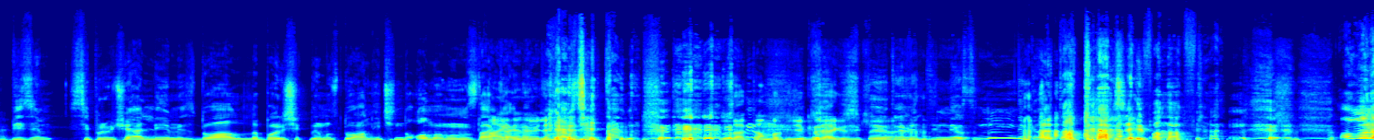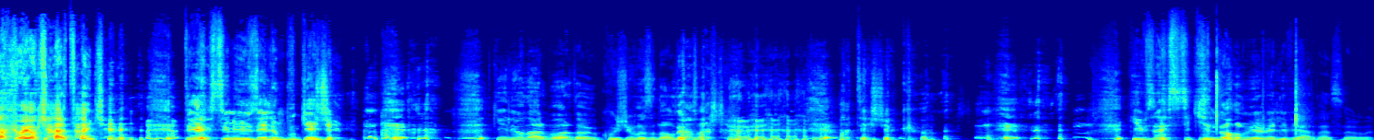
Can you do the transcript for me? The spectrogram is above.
Yani. bizim spiritüelliğimiz, doğalla barışıklığımız doğanın içinde olmamamızdan Aynen kaynaklı. öyle. Gerçekten. Uzaktan bakınca güzel gözüküyor. tabii dinliyorsun. "Hmm, ne kadar tatlı her şey falan filan. Amına koy o kertenkelenin. Derisini yüzelim bu gece. Geliyorlar bu arada kuş yuvasını alıyorlar. Ateş yakıyorlar. Kimse sikinde olmuyor belli bir yerden sonra.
